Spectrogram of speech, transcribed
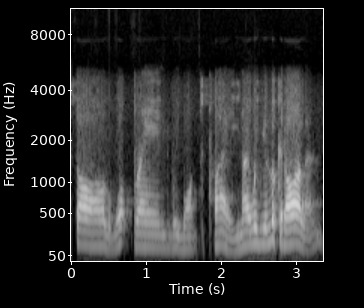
style, or what brand we want to play. You know, when you look at Ireland,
